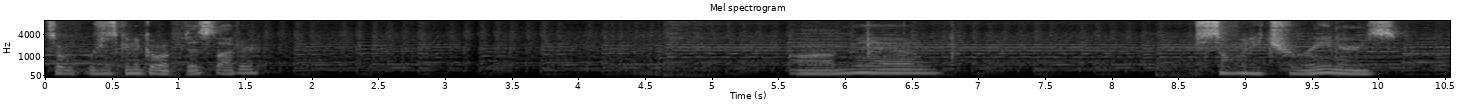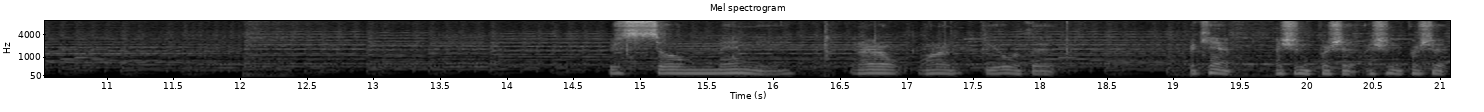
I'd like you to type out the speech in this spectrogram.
So we're just gonna go up this ladder? Aw, oh, man. There's so many trainers. There's so many. And I don't want to deal with it. I can't. I shouldn't push it. I shouldn't push it.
